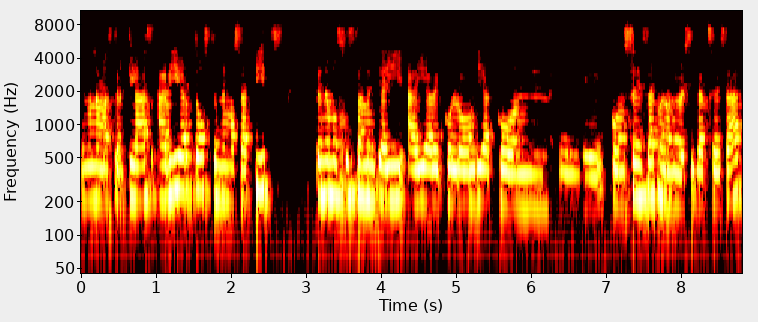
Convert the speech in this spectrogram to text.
En una masterclass abiertos, tenemos a TITS, tenemos justamente ahí a IAB Colombia con, eh, con CESA, con la Universidad CESA.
